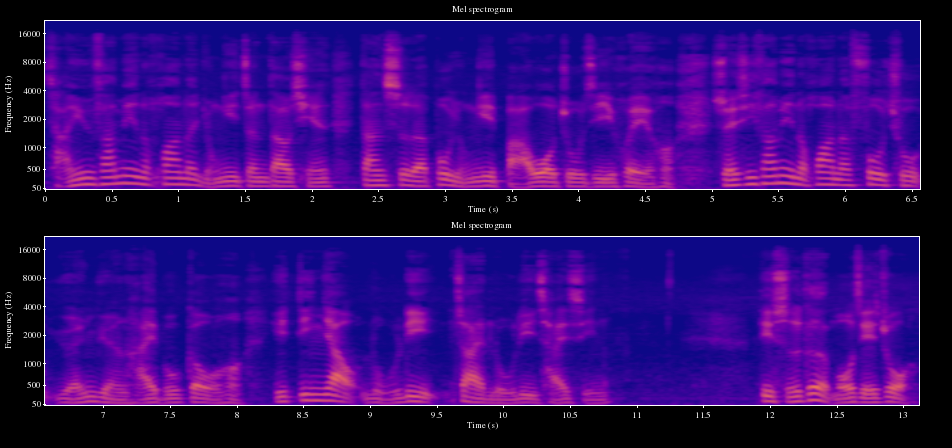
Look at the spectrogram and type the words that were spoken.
财运方面的话呢，容易挣到钱，但是呢，不容易把握住机会哈。学习方面的话呢，付出远远还不够哈，一定要努力再努力才行。第十个摩羯座。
